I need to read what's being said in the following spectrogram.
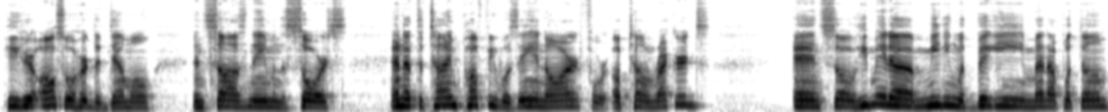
He also heard the demo and saw his name in the source. And at the time, Puffy was A&R for Uptown Records. And so he made a meeting with Biggie, met up with them,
